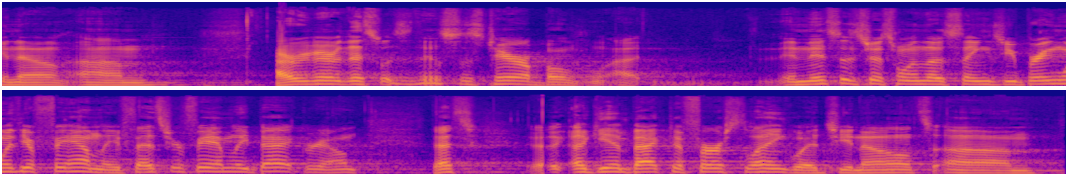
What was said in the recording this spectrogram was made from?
you know, um, I remember this was this was terrible. I, and this is just one of those things you bring with your family. If that's your family background, that's again back to first language. You know, um,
